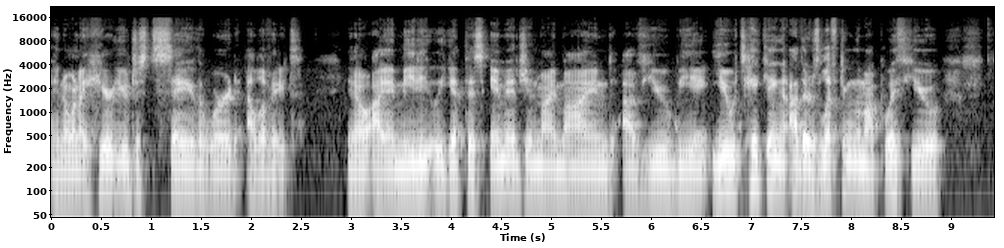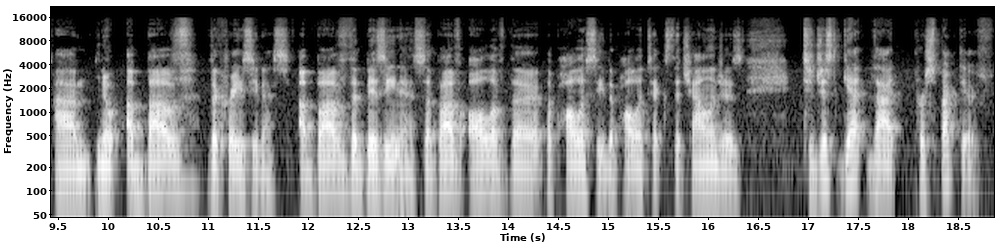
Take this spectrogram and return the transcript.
you know when I hear you just say the word elevate, you know i immediately get this image in my mind of you being you taking others lifting them up with you um, you know above the craziness above the busyness above all of the the policy the politics the challenges to just get that perspective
